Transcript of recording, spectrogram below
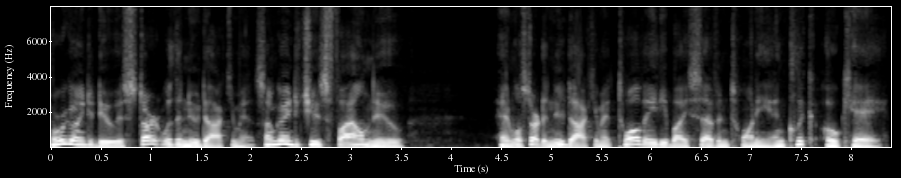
What we're going to do is start with a new document. So I'm going to choose File New and we'll start a new document 1280 by 720 and click OK.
